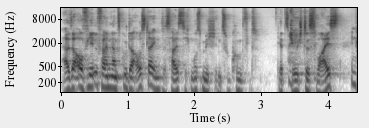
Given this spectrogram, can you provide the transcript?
Also auf jeden Fall ein ganz guter Ausgleich. Das heißt, ich muss mich in Zukunft jetzt durch das Weiß In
